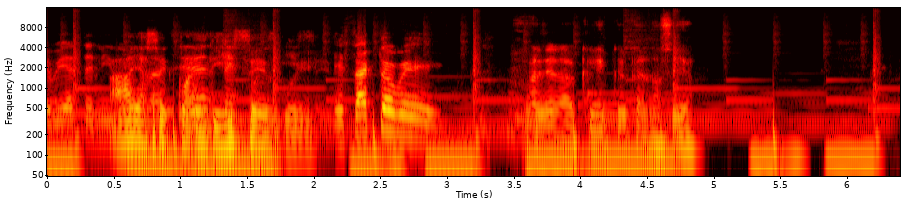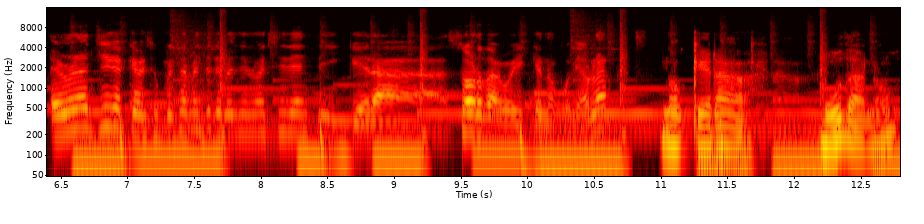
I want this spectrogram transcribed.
había tenido Ah, ya un sé cuál dices, güey. Exacto, güey. Perdón, creo, creo que no sé yo. Era una chica que supuestamente había tenido un accidente y que era sorda, güey, que no podía hablar. No, que era muda, ¿no?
